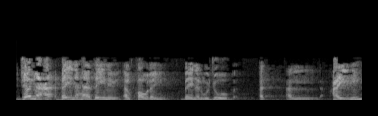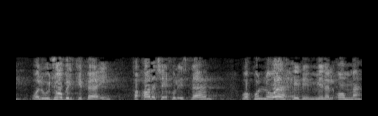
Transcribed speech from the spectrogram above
جمع بين هذين القولين بين الوجوب العيني والوجوب الكفائي. فقال شيخ الإسلام وكل واحد من الأمة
